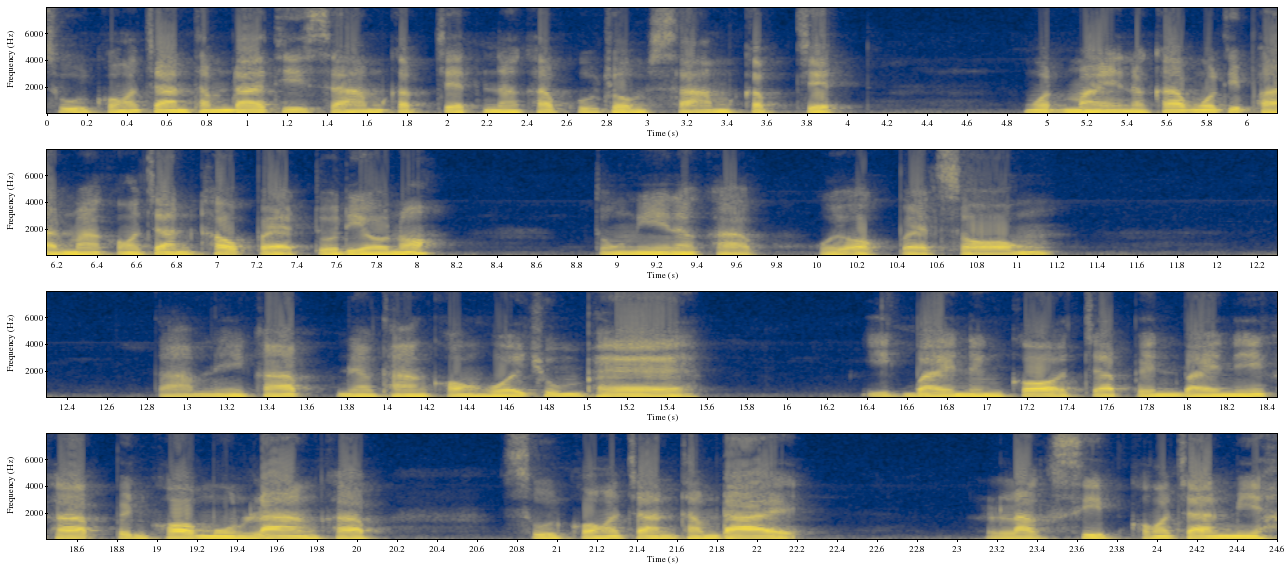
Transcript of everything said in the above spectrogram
สูตรของอาจารย์ทำได้ที่ 3 กับ 7 นะครับคุณผู้ชม 3 กับ 7 งวดใหม่นะครับงวดที่ผ่านมาของอาจารย์เข้า 8 ตัวเดียวเนาะตรงนี้นะครับหวยออก 82 ตามนี้ครับ แนวทางของหวยชุมแพ อีกใบหนึ่งก็จะเป็นใบนี้ครับ เป็นข้อมูลล่างครับ สูตรของอาจารย์ทำได้ หลักสิบของอาจารย์มี 5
